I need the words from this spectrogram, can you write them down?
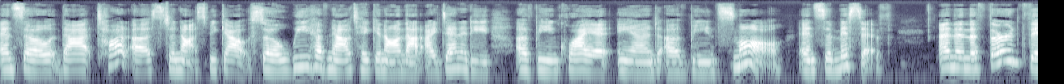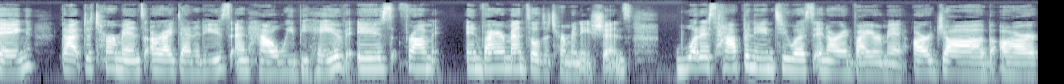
And so that taught us to not speak out. So we have now taken on that identity of being quiet and of being small and submissive. And then the third thing that determines our identities and how we behave is from environmental determinations. What is happening to us in our environment, our job, our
